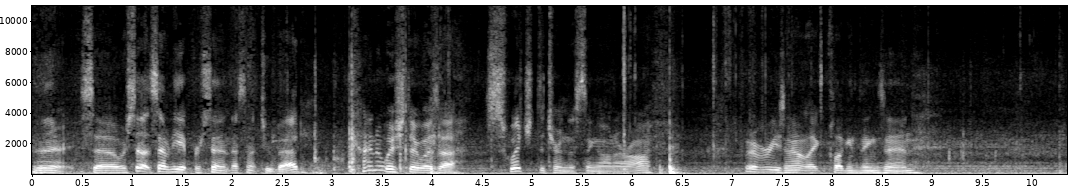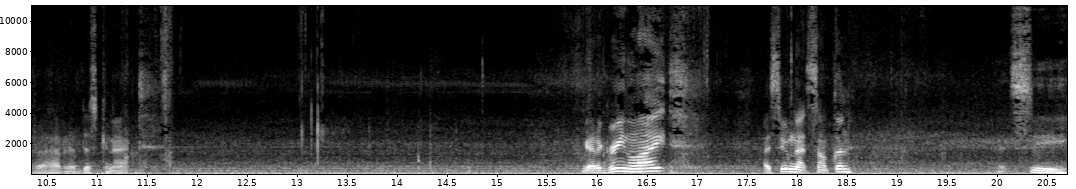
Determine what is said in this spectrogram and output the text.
All right, so we're still at 78%. That's not too bad. Kind of wish there was a switch to turn this thing on or off. For whatever reason, I don't like plugging things in without having a disconnect. We got a green light. I assume that's something. Let's see.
